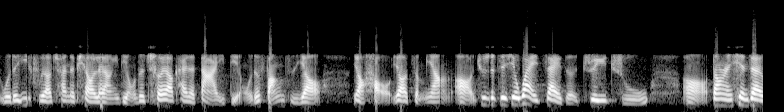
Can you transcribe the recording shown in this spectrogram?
我的衣服要穿得漂亮一点，我的车要开得大一点，我的房子要要好，要怎么样啊？就是这些外在的追逐，哦，当然现在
